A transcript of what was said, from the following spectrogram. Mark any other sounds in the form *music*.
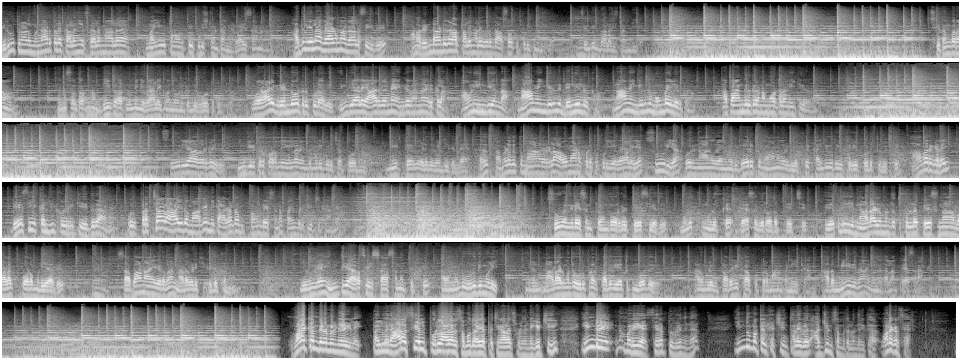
இருபத்தி நாலு மணி நேரத்தில் கலைஞர் சிலை மேலே மையூத்தனவனை போய் பிடிச்சிட்டு வந்துட்டாங்க வயசான ஆள். அதுல எல்லாம் வேகமாக வேலை செய்யுது. ஆனால் ரெண்டு ஆண்டுகளாக தலைமலை விருது அசோக்கு பிடிக்க முடியல. செந்தில் பாலாஜி தம்பியை. சிதம்பரம் என்ன சொல்கிறாருன்னா பீகார்லேருந்து இங்கே வேலைக்கு வந்தவனுக்கு எப்படி ஓட்டு கொடுக்கலாம்? ஒரு ஆளுக்கு ரெண்டு ஓட்டு இருக்கக்கூடாது இந்தியாவில் யார் வேணா எங்கே வேணா இருக்கலாம். அவனும் இந்தியன் தான். நாம் இங்கிருந்து டெல்லியில் இருக்கோம். நாம் இங்கிருந்து மும்பையில் இருக்கிறோம் அப்போ அங்கே இருக்கிற நம்ம ஓட்டெல்லாம் நீக்கிறது? அவர்கள் இங்க இருக்கிற குழந்தைகள்லாம் ரெண்டு மொழி படிச்சா போதும். நீட் தேர்வு எழுத வேண்டியதில்லை. அதாவது தமிழகத்து மாணவர்களை அவமானப்படுத்தக்கூடிய வேலையை சூர்யா ஒரு நானூறு ஐநூறு பேருக்கு மாணவர்களுக்கு கல்வி உதவித்தொகை கொடுத்து விட்டு அவர்களை தேசிய கல்விக் கொள்கைக்கு எதிரான ஒரு பிரச்சார ஆயுதமாக இன்னைக்கு அகடம் ஃபவுண்டேஷனை பயன்படுத்திட்டு இருக்காங்க. சு. வெங்கடேசன் போன்றவர்கள் பேசியது முழுக்க முழுக்க தேச விரோத பேச்சு. இது எப்படி நாடாளுமன்றத்துக்குள்ள பேசினா வழக்கு போட முடியாது? சபாநாயகர் தான் நடவடிக்கை எடுக்கணும். இவங்க இந்திய அரசியல் சாசனத்துக்கு அவங்க வந்து உறுதிமொழி நாடாளுமன்ற உறுப்பினர் பதவி ஏற்றுக்கும் போது அவங்களுக்கு பதவி காப்பு பிரமாணம் பண்ணி வைக்கிறாங்க. அதை மீறி தான் இவங்க இதெல்லாம் பேசுகிறாங்க வணக்கம் தினமலர் நேர்களே. பல்வேறு அரசியல் பொருளாதார சமுதாய பிரச்சனையாளர் சொல்ற நிகழ்ச்சியில் இன்று நம்முடைய சிறப்பு விருந்தினர் இந்து மக்கள் கட்சியின் தலைவர் அர்ஜுன் சம்பத்தில் வந்திருக்கிறார். வணக்கம் சார்.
